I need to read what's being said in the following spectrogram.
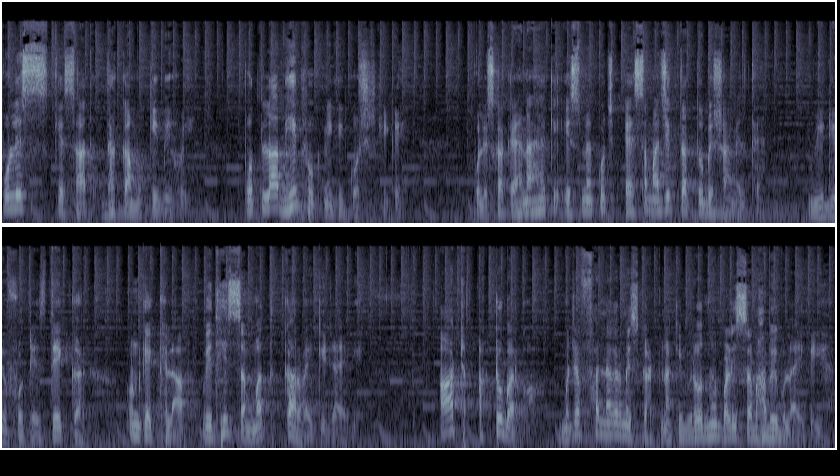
पुलिस के साथ धक्का मुक्की भी हुई। पुतला भी फूकने की कोशिश की गई। पुलिस का कहना है कि इसमें कुछ असामाजिक तत्व भी शामिल थे। वीडियो फुटेज देखकर उनके खिलाफ विधि सम्मत कार्रवाई की जाएगी। 8 अक्टूबर को मुजफ्फरनगर में इस घटना के विरोध में बड़ी सभा भी बुलाई गई है,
